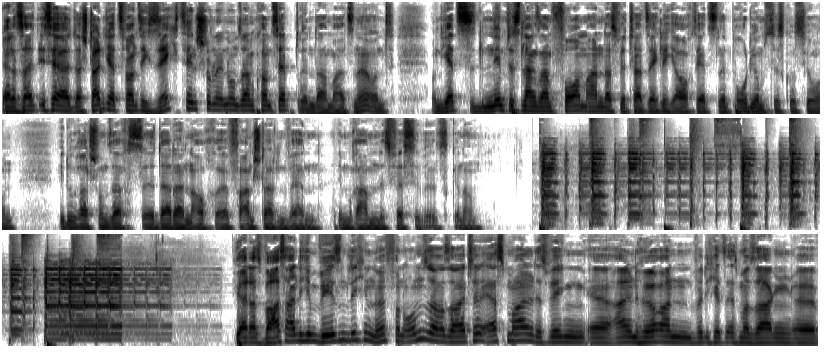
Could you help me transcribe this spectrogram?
Ja, das ist ja, das stand ja 2016 schon in unserem Konzept drin damals, ne? Und und jetzt nimmt es langsam Form an, dass wir tatsächlich auch jetzt eine Podiumsdiskussion, wie du gerade schon sagst, äh, da dann auch äh, veranstalten werden im Rahmen des Festivals, genau. Ja, das war's eigentlich im Wesentlichen ne, von unserer Seite erstmal. Deswegen äh, allen Hörern würde ich jetzt erstmal sagen, äh,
